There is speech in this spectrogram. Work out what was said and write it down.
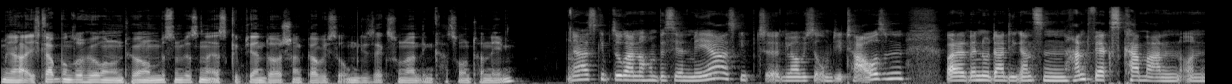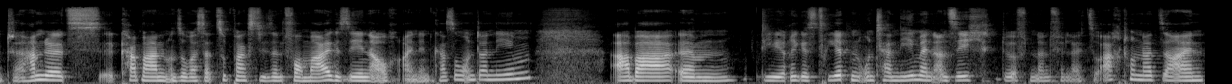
Ja, ich glaube, unsere Hörerinnen und Hörer müssen wissen, es gibt ja in Deutschland, glaube ich, so um die 600 Inkasso-Unternehmen. Ja, es gibt sogar noch ein bisschen mehr. Es gibt, äh, glaube ich, so um die 1000, weil wenn du da die ganzen Handwerkskammern und Handelskammern und sowas dazu packst, die sind formal gesehen auch ein Inkasso-Unternehmen. Aber ähm, die registrierten Unternehmen an sich dürften dann vielleicht so 800 sein.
